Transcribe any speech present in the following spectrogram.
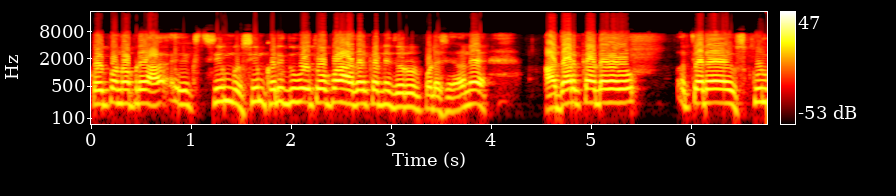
કોઈ પણ આપણે સિમ સિમ ખરીદવું હોય તો પણ આધાર કાર્ડની જરૂર પડે છે. અને આધાર કાર્ડ અત્યારે સ્કૂલ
